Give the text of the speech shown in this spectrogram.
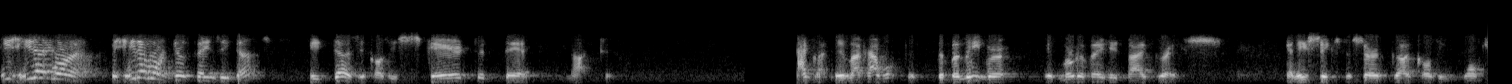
he, he doesn't want to. He doesn't want to do things he does. He does it because he's scared to death not to. I got to live like I want to. The believer is motivated by grace, and he seeks to serve God because he wants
